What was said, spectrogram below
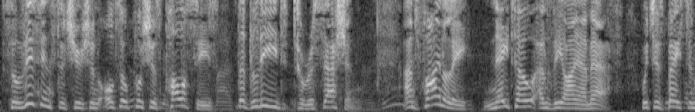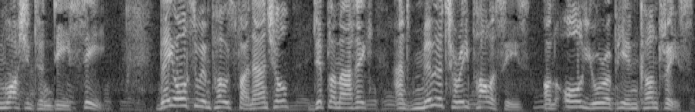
So this institution also pushes policies that lead to recession. And finally, NATO and the IMF, which is based in Washington, D.C. They also impose financial, diplomatic, and military policies on all European countries.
